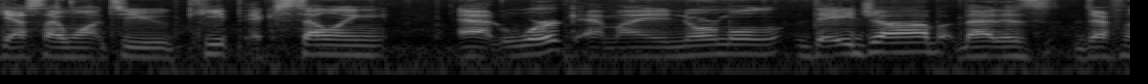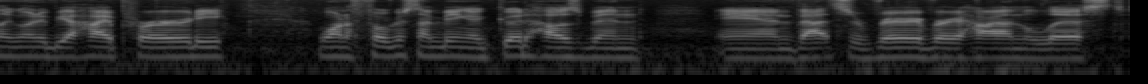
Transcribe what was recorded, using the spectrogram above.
guess I want to keep excelling at work at my normal day job. That is definitely going to be a high priority. I want to focus on being a good husband, and that's very, very high on the list.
